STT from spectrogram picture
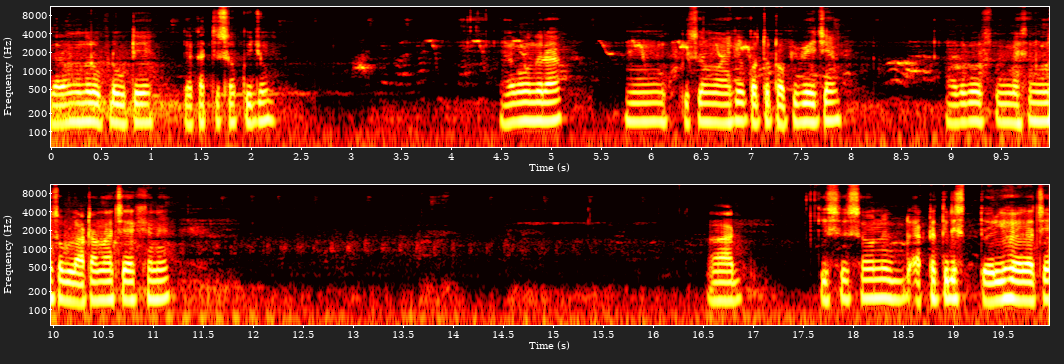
দাঁড়ান বন্ধুরা উপরে উঠে দেখাচ্ছে সব কিছু বন্ধুরা কিশোর মাইকে কত টপি পেয়েছে। দেখো, মেশিনগুলো সব লাটানো আছে এখানে আর সামনে একটা তিরিশ তৈরি হয়ে গেছে।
